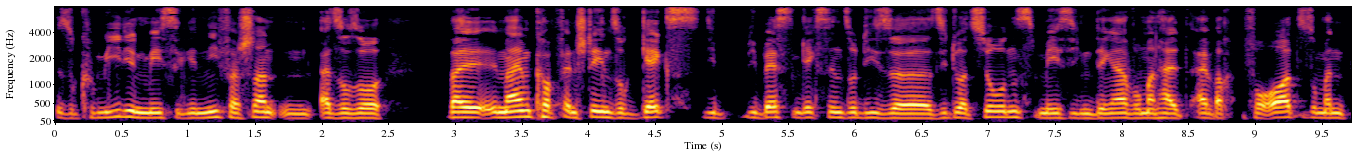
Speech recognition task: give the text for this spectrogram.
so Comedian-mäßige nie verstanden. Also so, weil in meinem Kopf entstehen so Gags, die, die besten Gags sind so diese situationsmäßigen Dinger, wo man halt einfach vor Ort ist und man,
